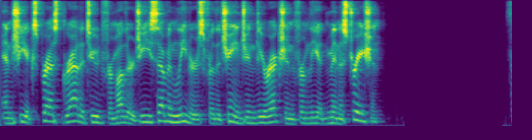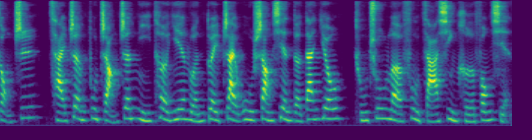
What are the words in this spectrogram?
and she expressed gratitude from other G7 leaders for the change in direction from the administration. 总之，财政部长珍妮特·耶伦对债务上限的担忧突出了复杂性和风险。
